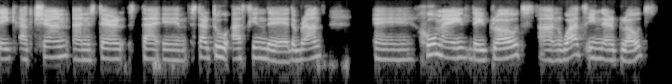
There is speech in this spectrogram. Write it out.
take action and start start, um, start to asking the the brand uh, who made their clothes and what's in their clothes.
